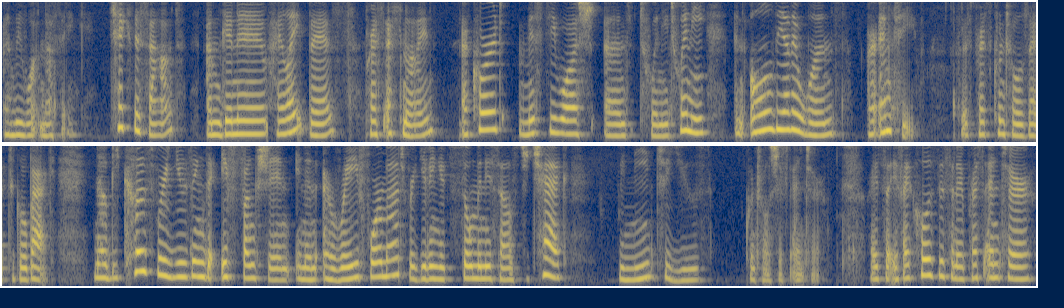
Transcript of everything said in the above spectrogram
and we want nothing. Check this out. I'm gonna highlight this, press F9, Accord, Misty Wash, and 2020, and all the other ones are empty. So let's press Ctrl Z to go back. Now, because we're using the if function in an array format, we're giving it so many cells to check, we need to use Control Shift Enter right? So if I close this and I press enter,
